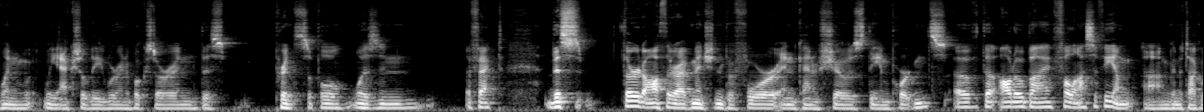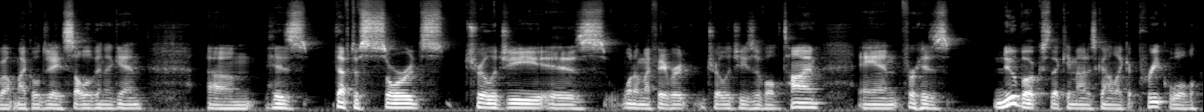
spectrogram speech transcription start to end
when we actually were in a bookstore and this principle was in effect. This third author I've mentioned before and kind of shows the importance of the auto buy philosophy. I'm, I'm going to talk about Michael J. Sullivan again. Um, his Theft of Swords trilogy is one of my favorite trilogies of all time. And for his new books that came out is kind of like a prequel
